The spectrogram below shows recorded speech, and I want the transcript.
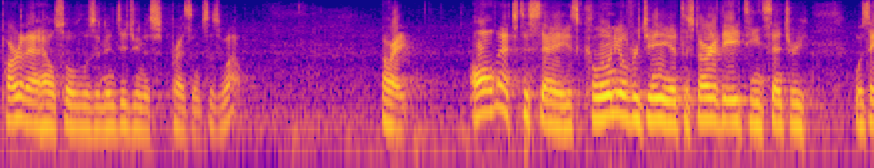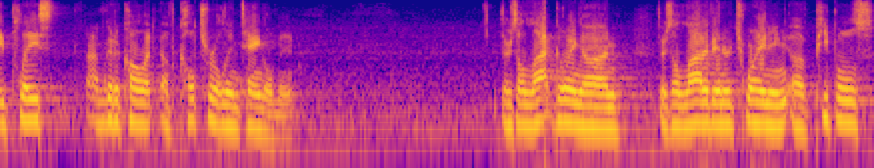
part of that household was an indigenous presence as well. All right, all that's to say is colonial Virginia at the start of the 18th century was a place, I'm going to call it, of cultural entanglement. There's a lot going on. There's a lot of intertwining of peoples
